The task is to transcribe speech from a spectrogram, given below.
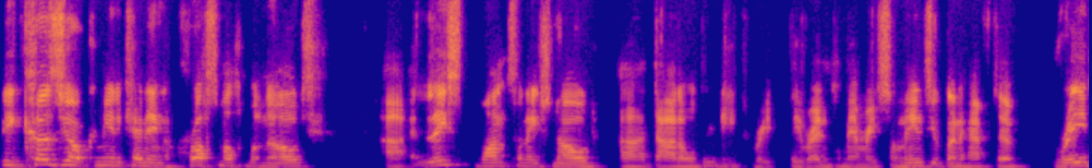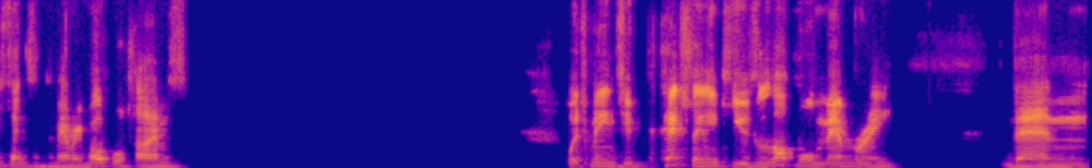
because you're communicating across multiple nodes, uh, at least once on each node, uh, data will need to be read into memory. So it means you're going to have to read things into memory multiple times, which means you potentially need to use a lot more memory than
